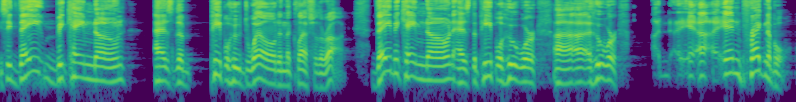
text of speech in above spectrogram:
You see, they became known as the people who dwelled in the clefts of the rock. They became known as the people who were uh, uh who were uh, impregnable,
